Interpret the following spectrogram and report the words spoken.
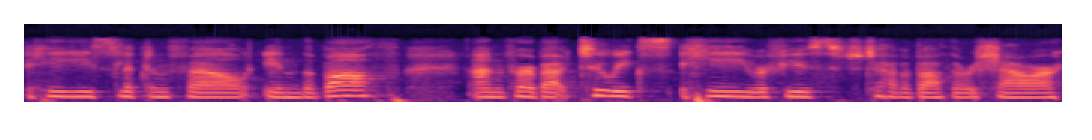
he slipped and fell in the bath. And for about two weeks, he refused to have a bath or a shower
